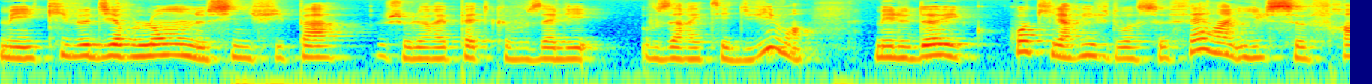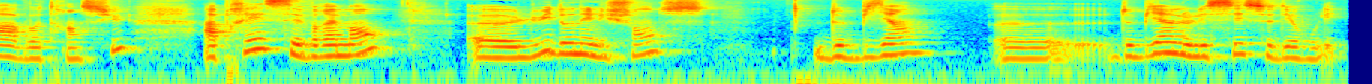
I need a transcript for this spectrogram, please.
Mais qui veut dire long ne signifie pas je le répète, que vous allez vous arrêter de vivre, mais le deuil, quoi qu'il arrive, doit se faire, hein. il se fera à votre insu. Après, c'est vraiment euh, lui donner les chances de bien, euh, de bien le laisser se dérouler.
